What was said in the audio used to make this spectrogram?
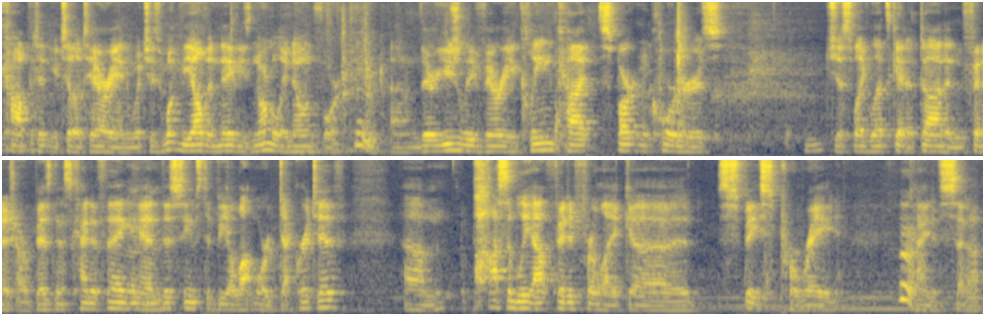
competent utilitarian, which is what the Elven Navy is normally known for. Um, they're usually very clean cut, Spartan quarters, just like let's get it done and finish our business kind of thing. And this seems to be a lot more decorative, um, possibly outfitted for like a space parade kind of setup.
